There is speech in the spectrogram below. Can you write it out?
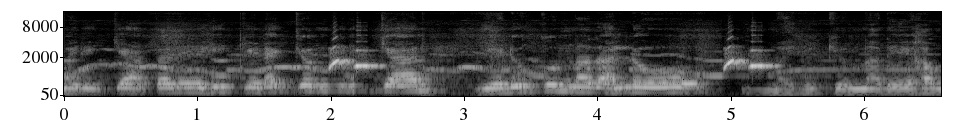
മരിക്കാത്ത ദേഹിക്കിടയ്ക്കൊന്നിരിക്കാൻ എടുക്കുന്നതല്ലോ മരിക്കുന്ന ദേഹം.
